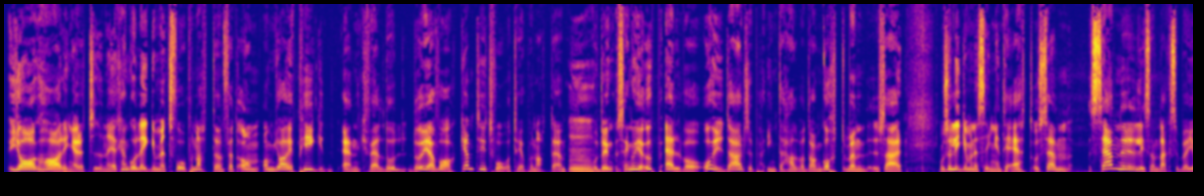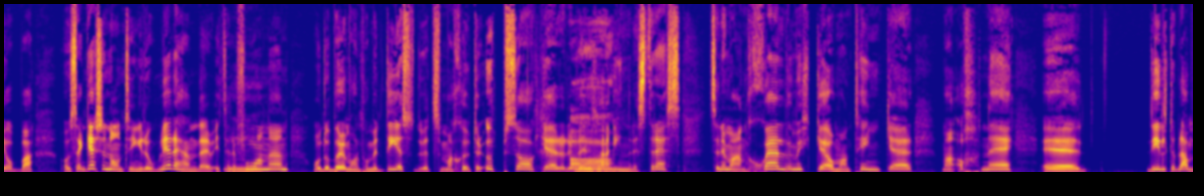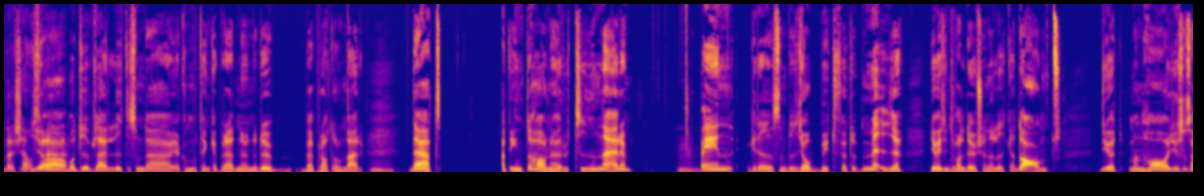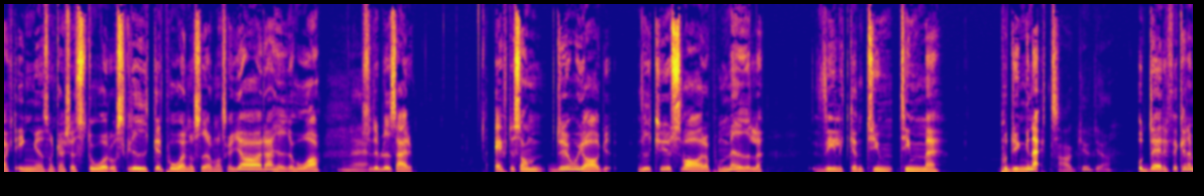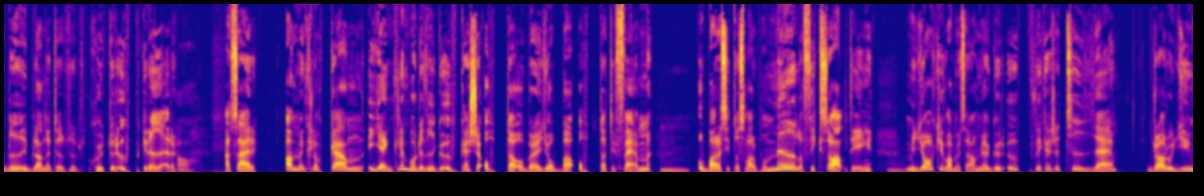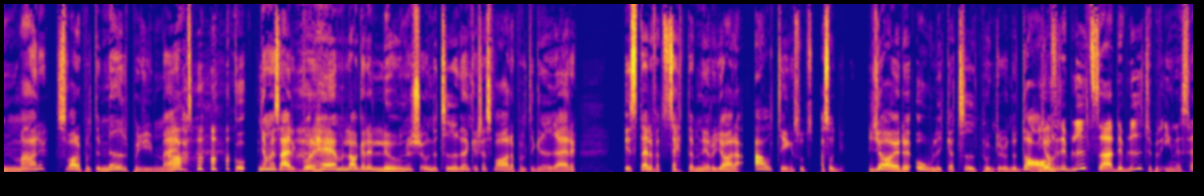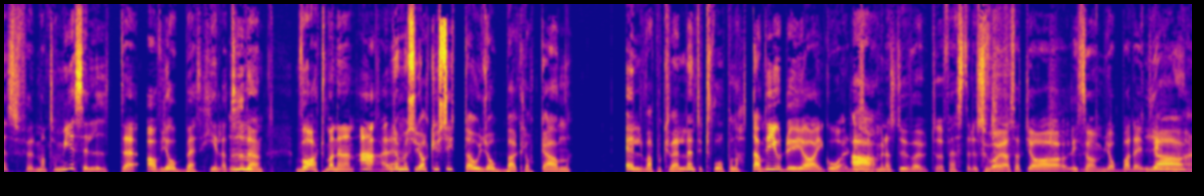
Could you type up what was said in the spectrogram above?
Jag har inga rutiner, jag kan gå och lägga mig två på natten för att om, om jag är pigg en kväll då, då är jag vaken till två och tre på natten. Mm. Och den, sen går jag upp 11 och oj, där har typ inte halva dagen gått men så här. Och så ligger man i sängen till ett och sen, sen är det liksom dags att börja jobba och sen kanske någonting roligare händer i telefonen och då börjar man hålla på med det så du vet så man skjuter upp saker och det blir så här inre stress. Sen är man själv mycket och man tänker, man åh nej. Eh, det är lite blandade känslor Ja där. och typ så här, lite som det jag kommer att tänka på det nu när du börjar prata om det här. Mm. Det är att, att inte ha några rutiner. Mm. En grej som blir jobbigt för typ mig, jag vet inte om du känner likadant. Det är ju att man har ju som sagt ingen som kanske står och skriker på en och säger vad man ska göra, hej och hå. Nej. Så det blir så här. Eftersom du och jag, vi kan ju svara på mail vilken tim- timme på dygnet. Ja gud ja. Och därför kan det bli ibland att jag typ skjuter upp grejer. ja. Att så här, ja men klockan, egentligen borde vi gå upp kanske åtta och börja jobba åtta till fem Mm. och bara sitta och svara på mail och fixa och allting. Mm. Men jag kan ju vara med såhär, om jag går upp vid kanske tio, drar och gymmar, svarar på lite mail på gymmet, gå, ja, men så här, går hem, lagar en lunch under tiden, kanske svarar på lite grejer. Istället för att sätta mig ner och göra allting så alltså, gör jag det olika tidpunkter under dagen. Ja för det blir så här, det blir typ en inre stress för man tar med sig lite av jobbet hela Mm. tiden. Vart man än är. Ja, men så jag kan ju sitta och jobba klockan 11 på kvällen till två på natten. Det gjorde ju jag igår liksom. Ja. medan du var ute och festade så var jag så att jag liksom jobbade i tre Ja.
